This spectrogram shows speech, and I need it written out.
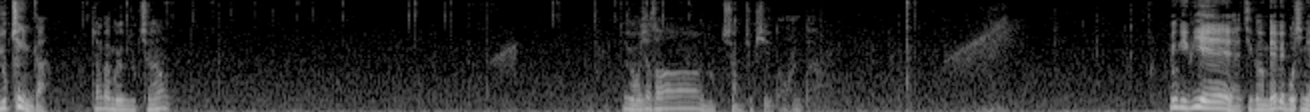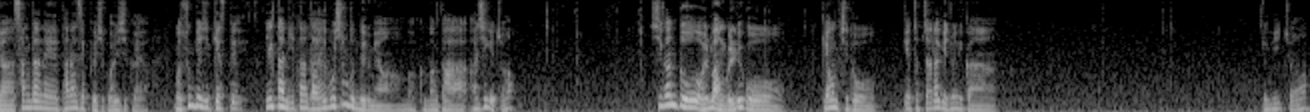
6층입니다. 정갈굴 6층. 여기 오셔서 6층 즉시 이동한다. 여기 위에 지금 맵에 보시면 상단에 파란색 표시 보이실 거예요. 뭐 숨겨진 캐스트 1탄, 2탄 다 해보신 분들이면 뭐 금방 다 아시겠죠? 시간도 얼마 안 걸리고 경험치도 꽤 짭짤하게 주니까 여기 있죠.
